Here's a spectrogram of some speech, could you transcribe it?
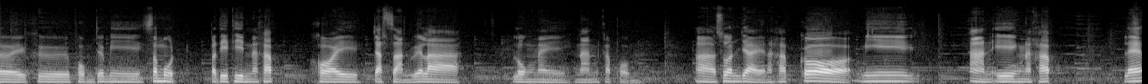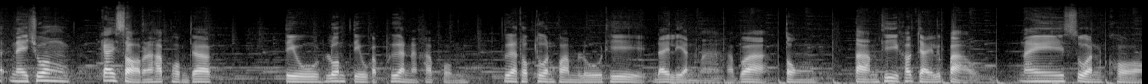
เลยคือผมจะมีสมุดปฏิทินนะครับ คอยจัดสรรเวลาลงในนั้นครับผมส่วนใหญ่นะครับก็มีอ่านเองนะครับ และในช่วงใกล้สอบนะครับ ผมจะติวร่วมติวกับเพื่อนนะครับผม เพื่อทบทวนความรู้ที่ได้เรียนมาครับว่าตรงตามที่เข้าใจหรือเปล่า ในส่วนของ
